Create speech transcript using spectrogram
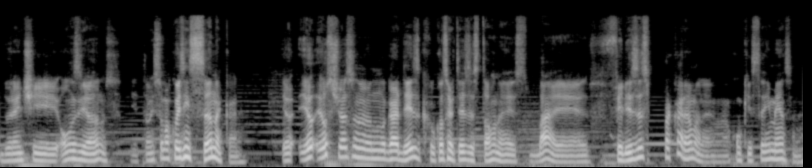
Durante 11 anos. Então isso é uma coisa insana, cara. Eu, eu, eu se estivesse no lugar deles, que com certeza estão, né? Bah, é, felizes pra caramba, né? Uma conquista imensa, né?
